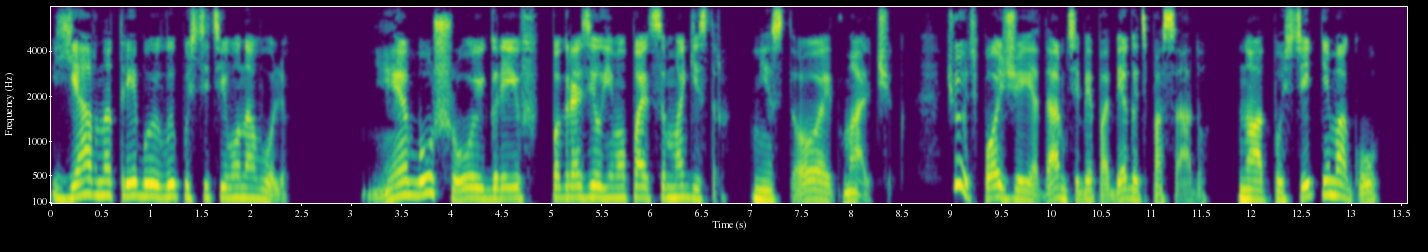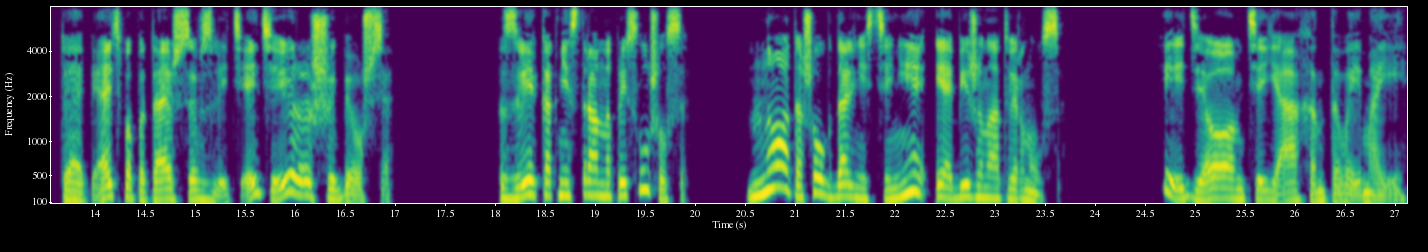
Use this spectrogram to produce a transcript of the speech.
явно требуя выпустить его на волю. «Не бушуй, Гриф», — погрозил ему пальцем магистр. «Не стоит, мальчик. Чуть позже я дам тебе побегать по саду, но отпустить не могу. Ты опять попытаешься взлететь и расшибешься». Зверь, как ни странно, прислушался, но отошел к дальней стене и обиженно отвернулся. «Идемте, яхонтовые мои»,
